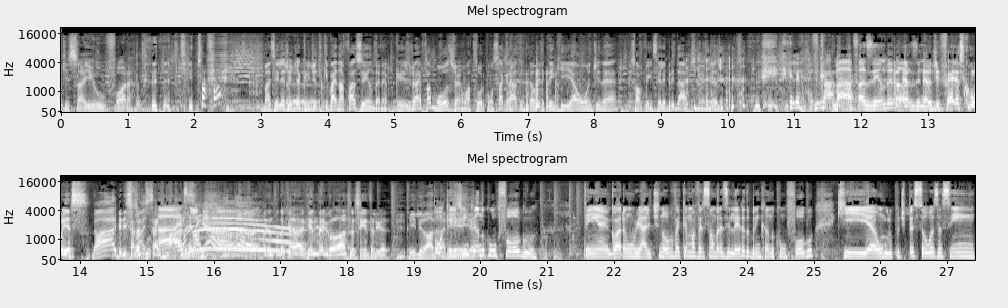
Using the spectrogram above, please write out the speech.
que saiu fora. Mas ele a gente acredita que vai na Fazenda, né? Porque ele já é famoso, já é um ator consagrado, então ele tem que ir aonde, né? Só vem celebridade, não é mesmo? Ele vai ficar. Bah, a fazenda é Era, né? era de férias com esse. Ah, Ele sabe, mas- sabe Ah, isso é mais, legal. Fazendo todo aquele, negócio assim, tá ligado? Ele lá na Ou aquele areia. Brincando com Fogo. Tem agora um reality novo, vai ter uma versão brasileira do Brincando com Fogo, que é um grupo de pessoas, assim,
